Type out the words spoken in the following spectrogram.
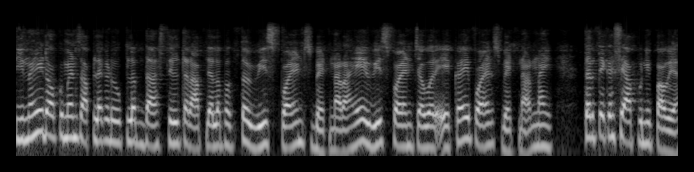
तीनही डॉक्युमेंट्स आपल्याकडे उपलब्ध असतील तर आपल्याला फक्त वीस पॉइंट्स भेटणार आहे. वीस पॉइंटच्या वर एकही पॉइंट्स भेटणार नाही. तर ते कसे आपण पाहूया?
